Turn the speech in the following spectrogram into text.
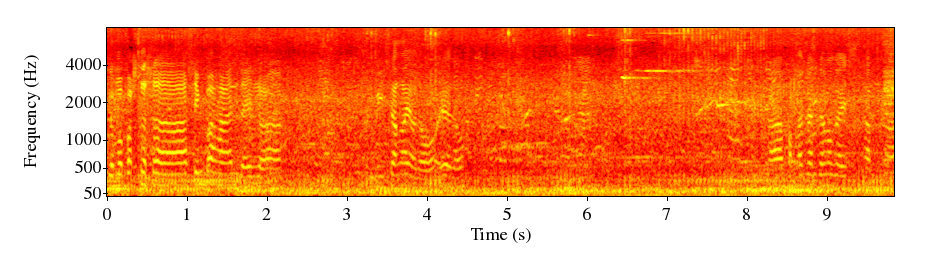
lumabas na sa simbahan dahil uh, misa ngayon. Oh, ayan, oh. Napakaganda mo guys. Napaka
